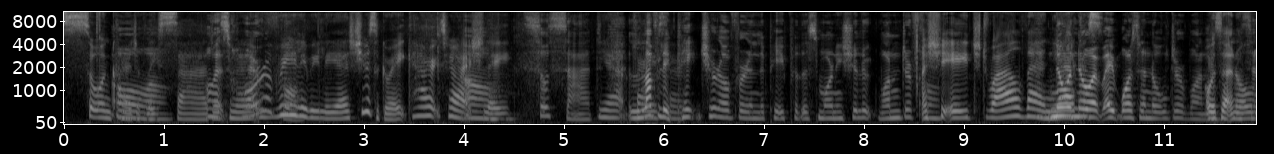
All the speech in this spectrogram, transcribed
So incredibly Oh. sad, Oh, it's it? horrible. It really, really is. She was a great character, actually. Oh, so sad. Yeah, Lovely sad. picture of her in the paper this morning. She looked wonderful. And she aged well then. No, yeah, no, it, it was an older one. Oh, was it an It older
